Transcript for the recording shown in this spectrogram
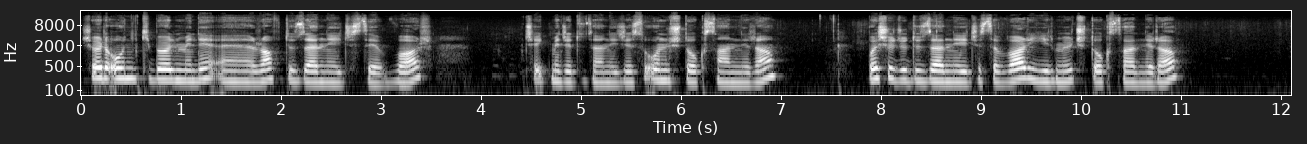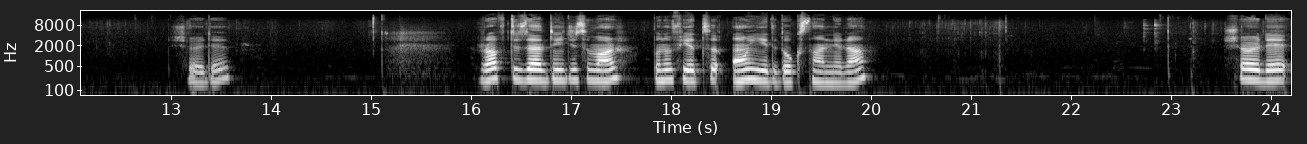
Şöyle 12 bölmeli e, raf düzenleyicisi var. Çekmece düzenleyicisi 13.90 lira. Başucu düzenleyicisi var 23.90 lira. Şöyle. Raf düzenleyicisi var. Bunun fiyatı 17.90 lira. Şöyle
